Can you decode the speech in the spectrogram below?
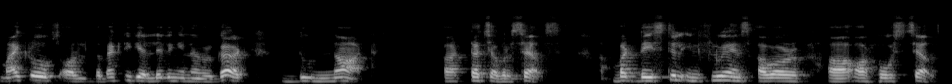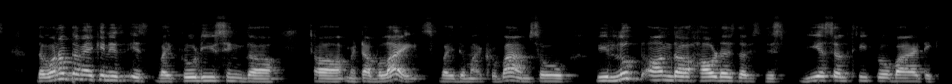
microbes or the bacteria living in our gut do not uh, touch our cells, but they still influence our uh, our host cells. The one of the mechanism is by producing the uh, metabolites by the microbiome. So we looked on the how does this, this VSL3 probiotic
